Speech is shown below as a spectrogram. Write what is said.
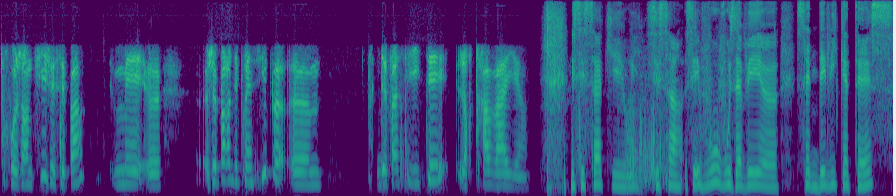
trop gentille, je sais pas, mais euh, je parle du principe. De faciliter leur travail. Mais c'est ça qui est, oui, c'est ça. C'est vous, vous avez euh, cette délicatesse,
